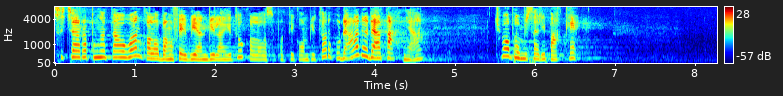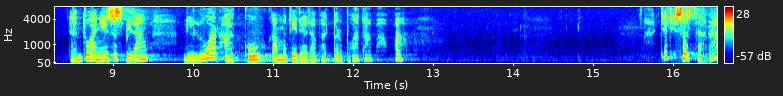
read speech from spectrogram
Secara pengetahuan kalau Bang Febian bilang itu kalau seperti komputer udah ada datanya. Cuma belum bisa dipakai. Dan Tuhan Yesus bilang, di luar aku kamu tidak dapat berbuat apa-apa. Jadi saudara,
